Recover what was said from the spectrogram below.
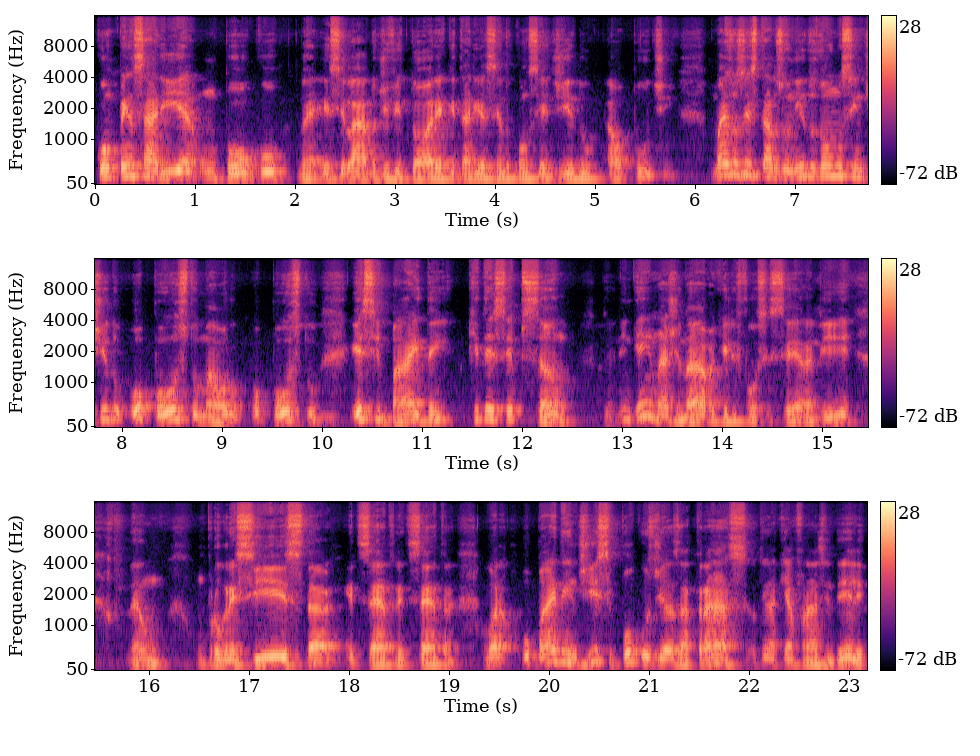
compensaria um pouco né, esse lado de vitória que estaria sendo concedido ao Putin. Mas os Estados Unidos vão no sentido oposto, Mauro, oposto. Esse Biden, que decepção. Ninguém imaginava que ele fosse ser ali né, um, um progressista, etc, etc. Agora, o Biden disse poucos dias atrás, eu tenho aqui a frase dele,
